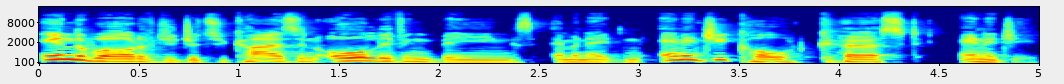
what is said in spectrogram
in the world of Jujutsu Kaisen, all living beings emanate an energy called cursed energy,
